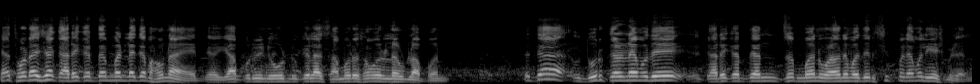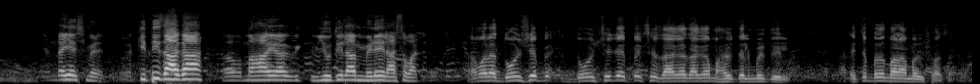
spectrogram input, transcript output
ह्या थोड्याशा कार्यकर्त्यांमधल्या ज्या भावना आहेत यापूर्वी निवडणुकीला सामोरं समोर लढलो आपण तर त्या दूर करण्यामध्ये कार्यकर्त्यांचं मन वळवण्यामध्ये निश्चितपणे आम्हाला यश मिळेल. यंदा यश मिळेल. किती जागा महायुतीला मिळेल असं वाटतं? आम्हाला दोनशे दोनशेच्या पेक्षा जागा जागा महायुतीला मिळतील. याच्याबद्दल मला आम्हाला विश्वास आहे.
